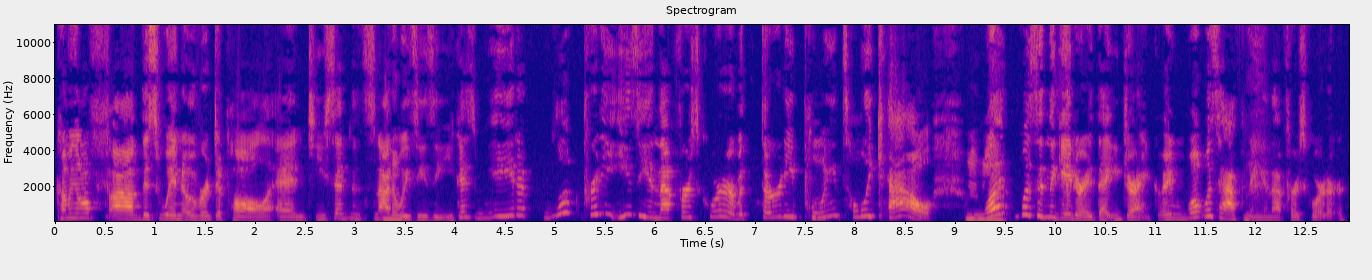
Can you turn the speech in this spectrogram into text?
coming off uh, this win over DePaul. And you said it's not mm-hmm. always easy. You guys made it look pretty easy in that first quarter with 30 points. Holy cow! Mm-hmm. What was in the Gatorade that you drank? I mean, what was happening in that first quarter?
